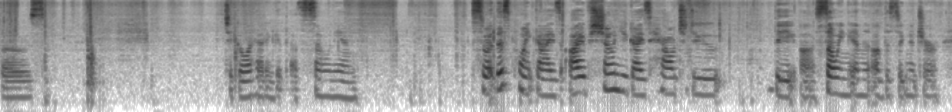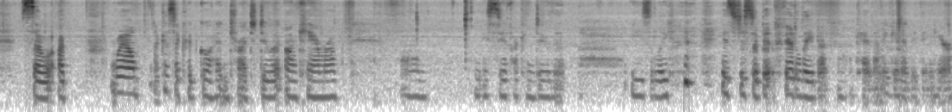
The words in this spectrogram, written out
those to go ahead and get that sewn in. So at this point, guys, I've shown you guys how to do the uh, sewing in of the signature. So I, well, I guess I could go ahead and try to do it on camera. Um, let me see if I can do that easily. it's just a bit fiddly, but okay, let me get everything here.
